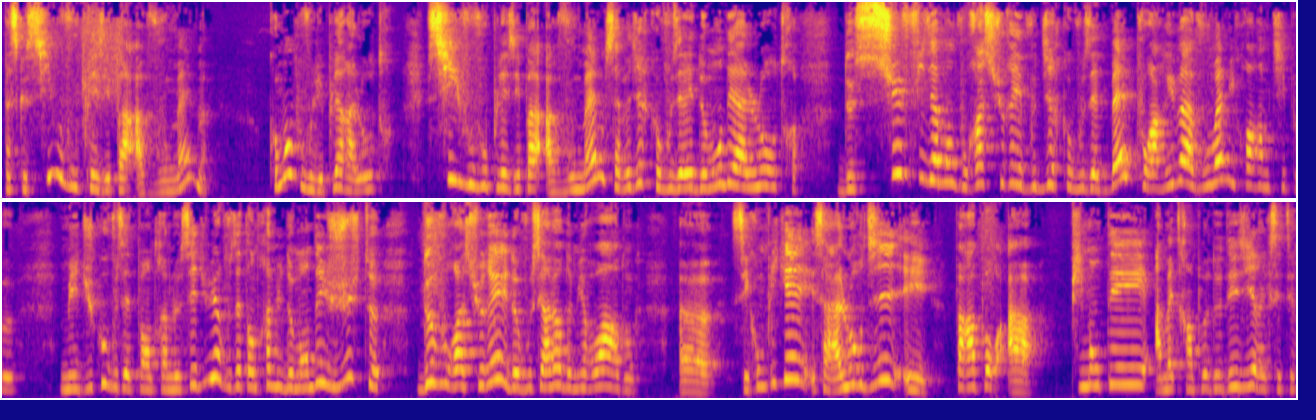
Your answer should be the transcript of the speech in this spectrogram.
Parce que si vous vous plaisez pas à vous-même, comment vous voulez plaire à l'autre? Si vous vous plaisez pas à vous-même, ça veut dire que vous allez demander à l'autre de suffisamment vous rassurer et vous dire que vous êtes belle pour arriver à vous-même y croire un petit peu. Mais du coup, vous n'êtes pas en train de le séduire, vous êtes en train de lui demander juste de vous rassurer et de vous servir de miroir. Donc, euh, c'est compliqué, ça alourdit, et par rapport à pimenter, à mettre un peu de désir, etc.,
